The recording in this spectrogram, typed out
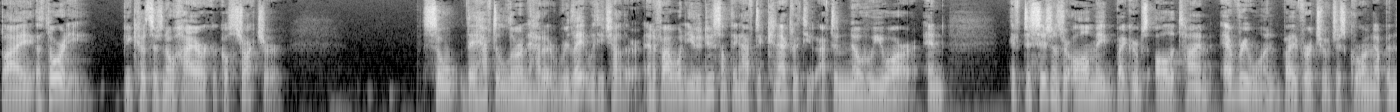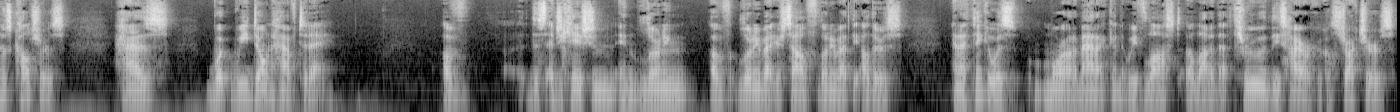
by authority because there's no hierarchical structure. So they have to learn how to relate with each other. And if I want you to do something, I have to connect with you. I have to know who you are. And if decisions are all made by groups all the time, everyone, by virtue of just growing up in those cultures, has what we don't have today of this education in learning of learning about yourself, learning about the others. And I think it was more automatic and that we've lost a lot of that through these hierarchical structures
